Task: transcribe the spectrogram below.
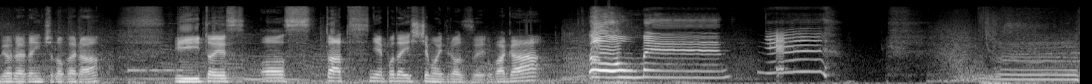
biorę Range Rovera. I to jest ostatnie podejście, moi drodzy. Uwaga. Oh man! Nie! Mm.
